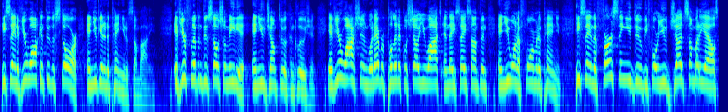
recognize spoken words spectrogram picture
He's saying if you're walking through the store and you get an opinion of somebody, if you're flipping through social media and you jump to a conclusion, if you're watching whatever political show you watch and they say something and you want to form an opinion, he's saying the first thing you do before you judge somebody else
